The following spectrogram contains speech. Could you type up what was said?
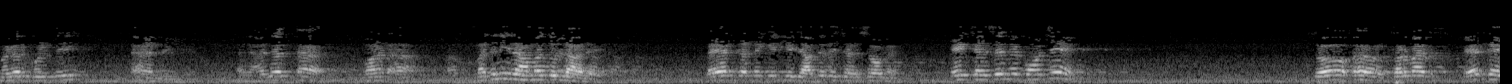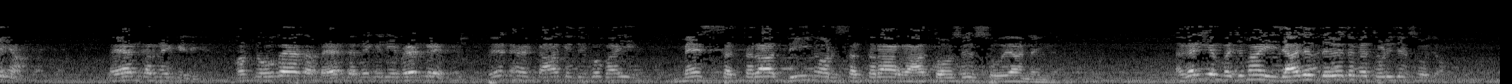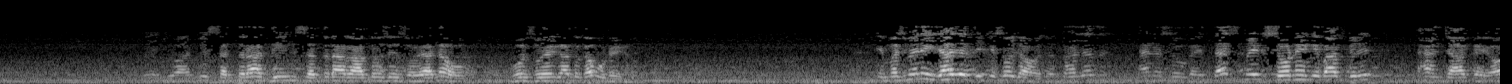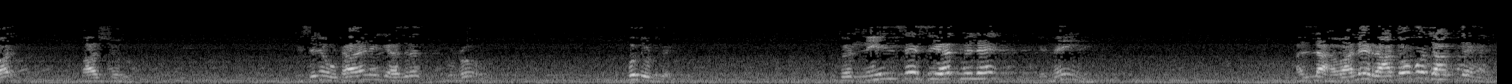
مگر کھلتی نہیں ہے۔ یعنی حضرت مدنی رحمت اللہ علیہ۔ بیان کرنے کے لیے جاتے تھے جلسوں میں۔ ایک جلسے میں پہنچے۔ تو فرمائے بیٹھ گئے یہاں۔ بیان کرنے کے لیے۔ وقت ہو گیا تھا بیان کرنے کے لیے بیٹھ گئے۔ پھر کہا کہ دیکھو بھائی، میں سترہ دن اور سترہ راتوں سے سویا نہیں ہوں۔ اگر یہ مجمع اجازت دے تو میں تھوڑی دیر سو جاؤں۔ جو آدمی سترہ دن، سترہ راتوں سے سویا نہ ہو، وہ سوئے گا تو کب اٹھے گا؟ مجمع نے اجازت دی کہ سو جاؤ جو تو حضرت میں نے سو گئے۔ دس منٹ سونے کے بعد پھر جاگ گئے اور بات شروع۔ کسی نے اٹھایا نہیں کہ حضرت اٹھو، خود اٹھ گئے۔ تو نیند سے صحت ملے کہ نہیں؟ اللہ والے راتوں کو جاگتے ہیں۔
